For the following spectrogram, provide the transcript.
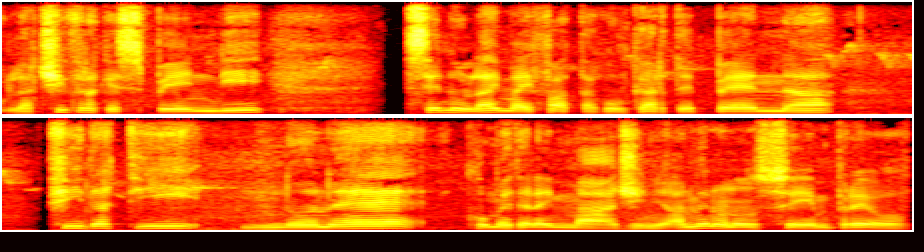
la cifra che spendi se non l'hai mai fatta con carta e penna, fidati, non è come te la immagini, almeno non sempre, o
